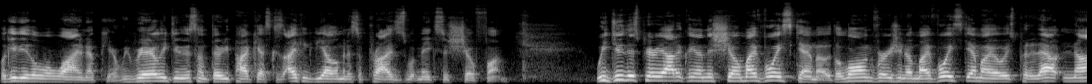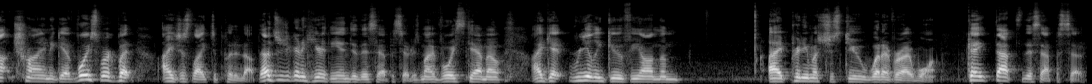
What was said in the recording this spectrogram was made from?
We'll give you the little lineup here. We rarely do this on 30 podcasts because I think the element of surprise is what makes this show fun. We do this periodically on this show. My voice demo, the long version of my voice demo, I always put it out, not trying to get voice work, but I just like to put it up. That's what you're going to hear at the end of this episode is my voice demo. I get really goofy on them. I pretty much just do whatever I want. Okay, that's this episode.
